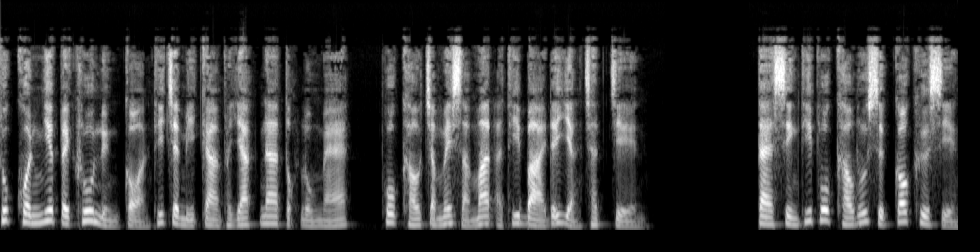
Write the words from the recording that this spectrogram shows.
ทุกคนเงียบไปครู่หนึ่งก่อนที่จะมีการพยักหน้าตกลงแม้ พวกเขาจะไม่สามารถอธิบายได้อย่างชัดเจน แต่สิ่งที่พวกเขารู้สึกก็คือเสียง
